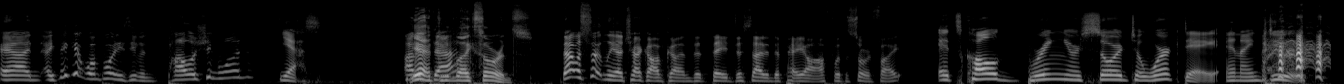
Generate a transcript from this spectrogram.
And I think at one point he's even polishing one. yes. on yeah, dude dad. like swords. that was certainly a Chekhov gun that they decided to pay off with a sword fight. It's called Bring Your Sword to Work Day, and I do.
